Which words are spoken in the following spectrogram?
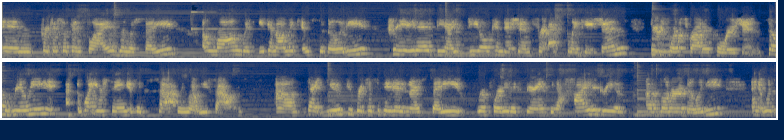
in participants' lives in the study, along with economic instability, created the ideal conditions for exploitation through force, fraud, or coercion. So, really, what you're saying is exactly what we found. Um, that youth who participated in our study reported experiencing a high degree of, of vulnerability, and it was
